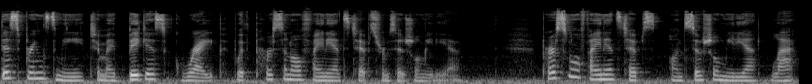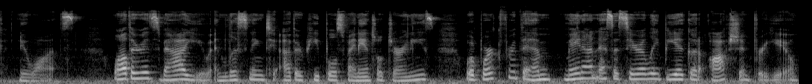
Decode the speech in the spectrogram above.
This brings me to my biggest gripe with personal finance tips from social media. Personal finance tips on social media lack nuance. While there is value in listening to other people's financial journeys, what worked for them may not necessarily be a good option for you.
